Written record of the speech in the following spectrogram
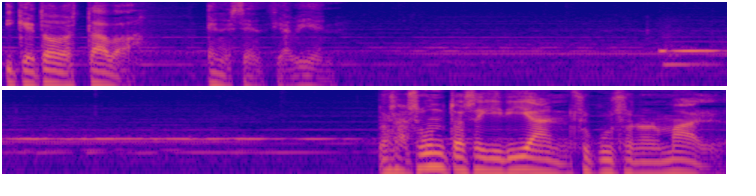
y que todo estaba en esencia bien. Los asuntos seguirían su curso normal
